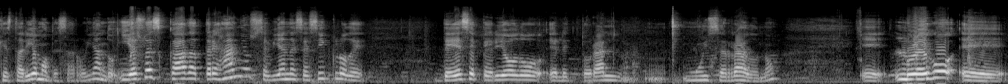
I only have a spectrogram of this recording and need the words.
estaríamos desarrollando. Y eso es cada tres años, se viene ese ciclo de, ese periodo electoral muy cerrado. ¿no? Eh, luego, eh,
